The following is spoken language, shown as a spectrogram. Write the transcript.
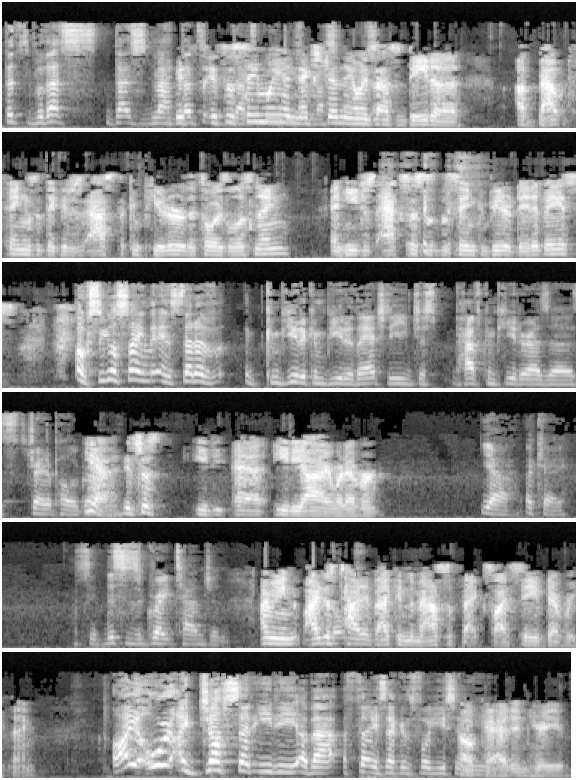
That's but that's that's ma- it's, that's, it's the same way in Next Gen they always ask Data about things that they could just ask the computer that's always listening, and he just accesses the same computer database. Oh, so you're saying that instead of computer computer, they actually just have computer as a straight up hologram? Yeah, it's just ED, uh, EDI or whatever. Yeah. Okay. Let's see. This is a great tangent. I mean, I just tied it back into Mass Effect, so I saved everything. I or I just said ED about 30 seconds before you said Okay, I didn't hear you.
